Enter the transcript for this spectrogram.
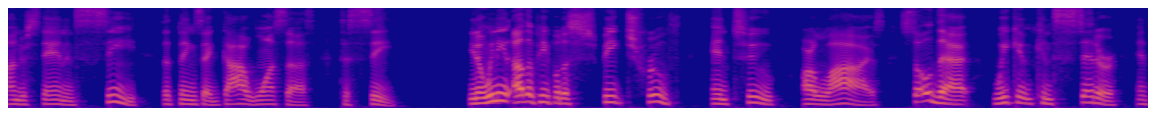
understand and see the things that God wants us to see. You know, we need other people to speak truth into our lives so that we can consider and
